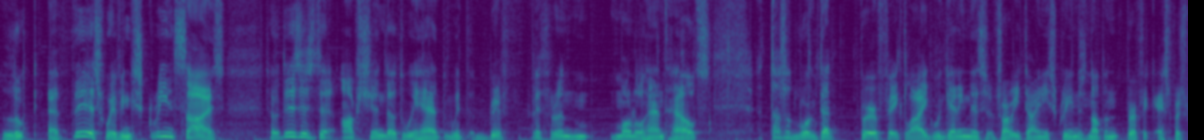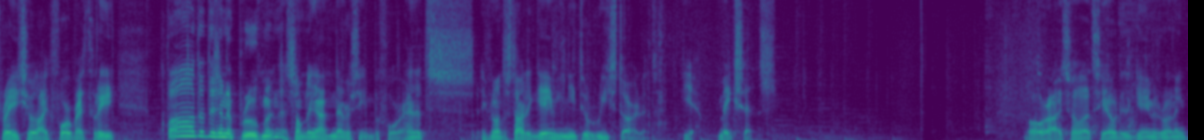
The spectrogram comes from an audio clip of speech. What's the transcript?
look at this, we're having screen size. So this is the option that we had with different model handhelds. It doesn't work that perfect like we're getting this very tiny screen. It's not in perfect aspect ratio like 4x3. But it is an improvement and something I've never seen before. And it's if you want to start a game you need to restart it. Yeah, makes sense. Alright, so let's see how this game is running.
